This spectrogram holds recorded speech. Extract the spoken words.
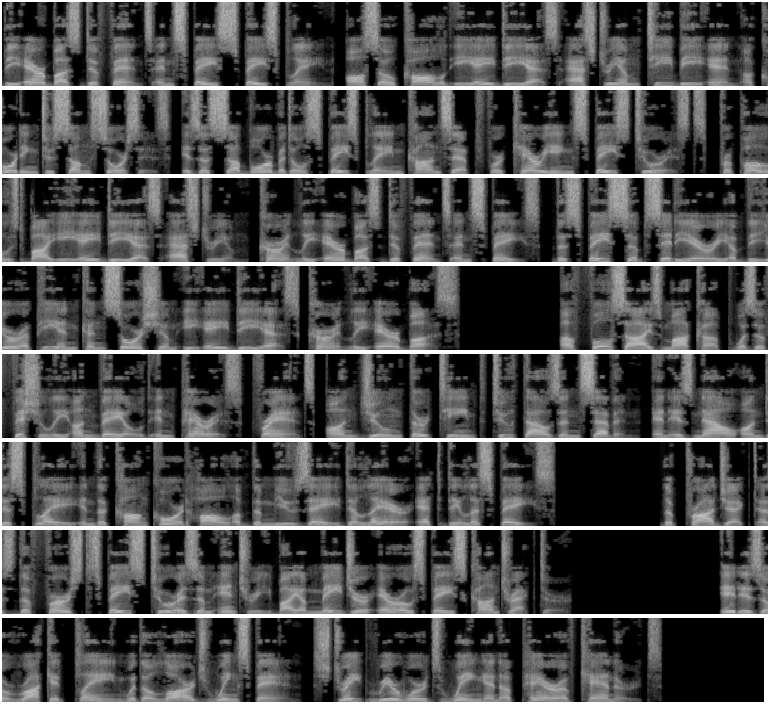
The Airbus Defence and Space spaceplane, also called EADS Astrium TBN according to some sources, is a suborbital spaceplane concept for carrying space tourists, proposed by EADS Astrium currently Airbus Defence and Space, the space subsidiary of the European consortium EADS currently Airbus. A full-size mock-up was officially unveiled in Paris, France, on June 13, 2007, and is now on display in the Concorde Hall of the Musée de l'Air et de l'Espace. The project is the first space tourism entry by a major aerospace contractor. It is a rocket plane with a large wingspan, straight rearwards wing and a pair of canards.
